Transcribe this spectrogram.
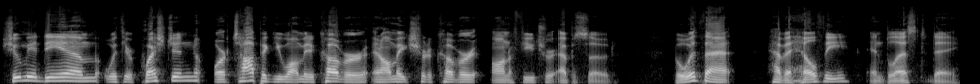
Shoot me a DM with your question or topic you want me to cover, and I'll make sure to cover it on a future episode. But with that, have a healthy and blessed day.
